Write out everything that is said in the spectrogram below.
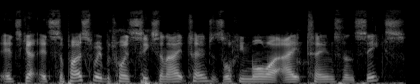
it's go- it's supposed to be between six and eight teams. It's looking more like eight teams than six.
